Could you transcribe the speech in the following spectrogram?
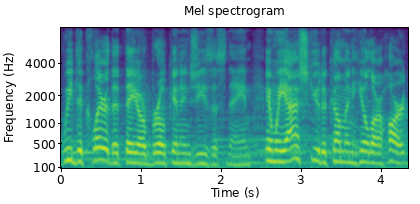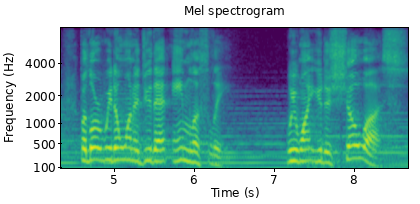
we declare that they are broken in Jesus' name. And we ask you to come and heal our heart. But Lord, we don't want to do that aimlessly. We want you to show us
